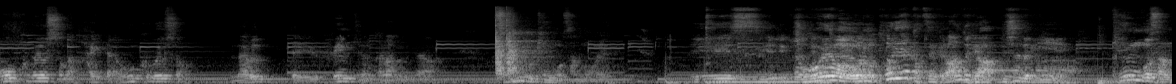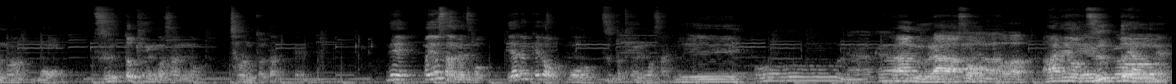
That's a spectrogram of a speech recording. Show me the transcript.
大久保嘉人が入ったら大久保嘉人になるっていう雰囲気なのかなと思ったら全部健吾さんの俺えー、すげえ。俺も俺も鳥だったんですけどあの時アップした時に健吾さんのもうずっと健吾さんのちゃんと歌って。で、まあ、ヨシさんのやつもやるけどもうずっと健吾さんえ。ー、おー中中村そう。ああれをずっとやるね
